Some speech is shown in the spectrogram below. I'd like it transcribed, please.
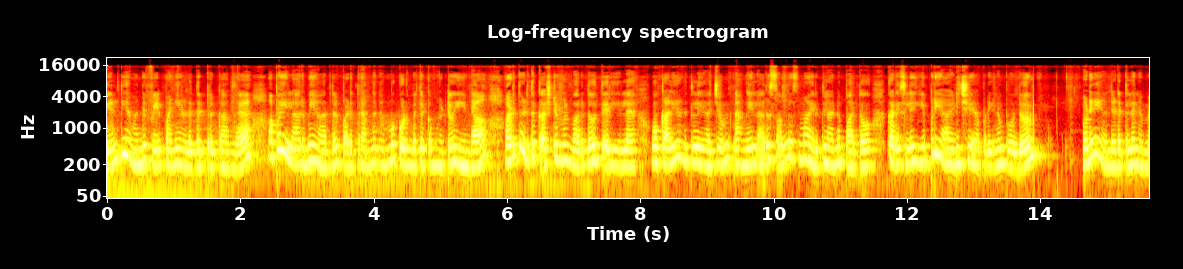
கெல்ட்டியாக வந்து ஃபீல் பண்ணி அழுதுட்ருக்காங்க அப்போ எல்லாருமே ஆறுதல் படுத்துகிறாங்க நம்ம குடும்பத்துக்கு மட்டும் ஏண்டா அடுத்தடுத்து கஷ்டங்கள் வருதோ தெரியல. உன் கல்யாணத்துலயாச்சும் நாங்கள் எல்லாரும் சந்தோஷமாக இருக்கலாம்னு பார்த்தோம். கடைசியில் இப்படி ஆயிடுச்சு அப்படின்னும் போது உடனே அந்த இடத்துல நம்ம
